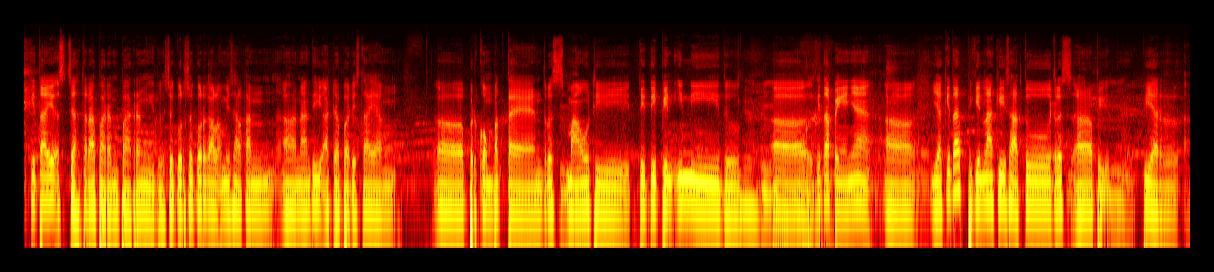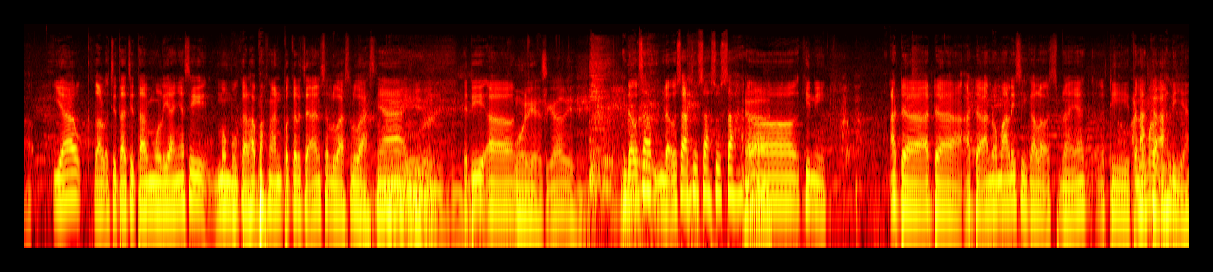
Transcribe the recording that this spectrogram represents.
kita yuk sejahtera bareng-bareng gitu. Syukur-syukur kalau misalkan eh, nanti ada barista yang eh, berkompeten terus mau dititipin ini itu Eh, kita pengennya eh, ya kita bikin lagi satu terus eh, bi- biar eh, ya kalau cita-cita mulianya sih membuka lapangan pekerjaan seluas-luasnya gitu. jadi eh, Mulia sekali. nggak usah nggak usah susah-susah eh, gini. Ada ada ada anomali sih kalau sebenarnya di tenaga Anomali? ahli ya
